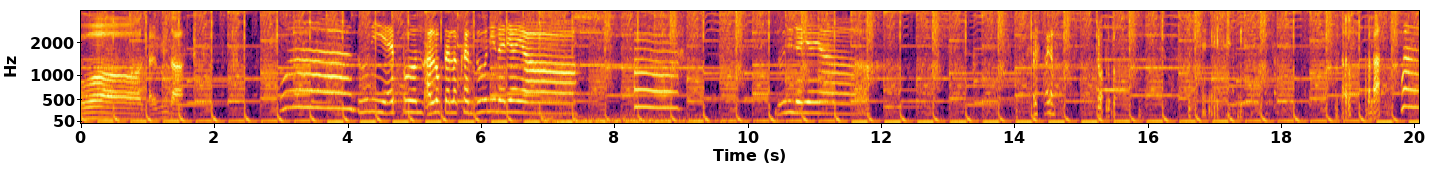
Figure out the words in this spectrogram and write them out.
우와, 잘 분다. 우와, 눈이 예쁜 알록달록한 눈이 내려요. 아. 눈이 내려요. 와.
